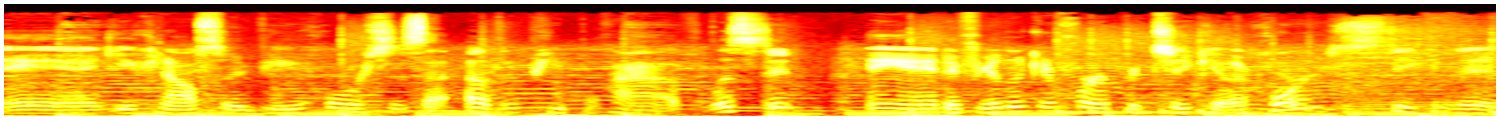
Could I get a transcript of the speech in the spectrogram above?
and you can also view horses that other people have listed and if you're looking for a particular horse you can then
